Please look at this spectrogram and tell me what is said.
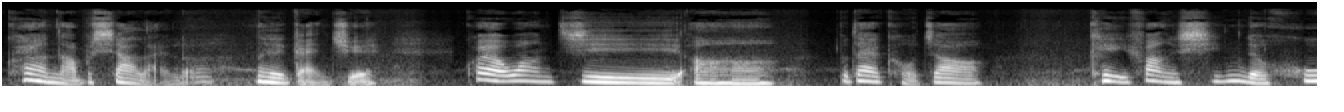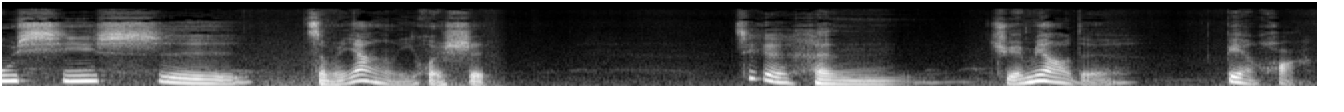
快要拿不下来了，那个感觉，快要忘记啊、不戴口罩可以放心的呼吸是怎么样一回事？这个很绝妙的变化，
